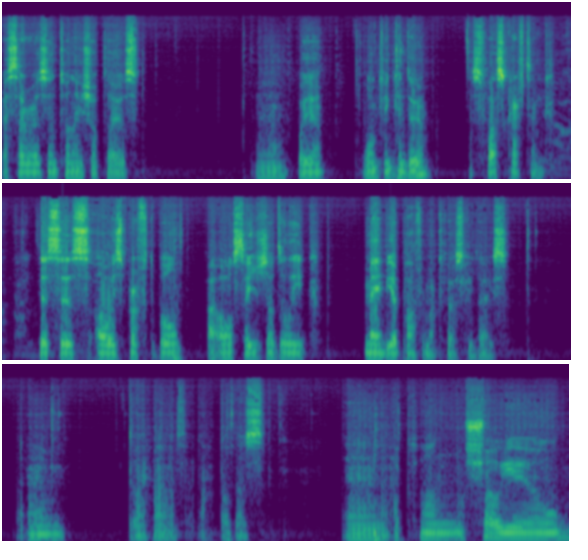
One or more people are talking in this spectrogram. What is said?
SRS and Tornado players. Uh, but yeah, one thing can do is fast crafting. This is always profitable at all stages of the league, maybe apart from like the first few days. Um, do I have? I don't have. Uh, I can show you.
